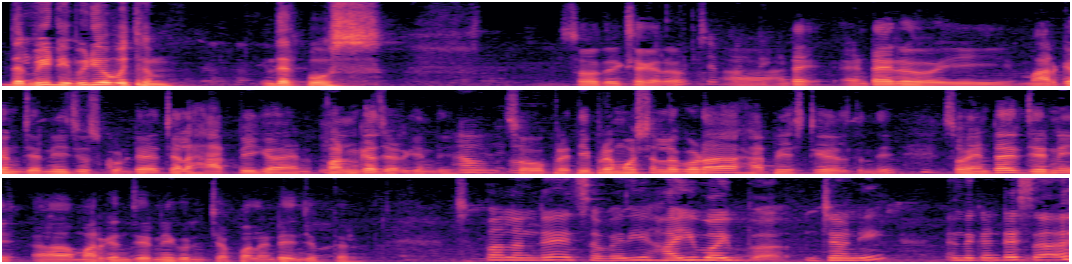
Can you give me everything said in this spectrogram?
the video video with him in that post so Deeksha గారు అంటే ఎంటైర్ ఈ మార్గం జర్నీ చూసుకుంటే చాలా హ్యాపీగా అండ్ ఫన్గా జరిగింది. సో ప్రతి ప్రమోషన్లో కూడా హ్యాపీయెస్ట్గా వెళ్తుంది so entire journey Maargan journey గురించి చెప్పాలంటే ఏం చెప్తారు? చెప్పాలంటే it's a very high vibe journey ఎందుకంటే సార్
